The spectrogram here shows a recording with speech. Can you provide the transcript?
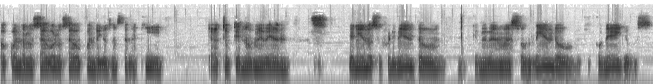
o cuando los hago, los hago cuando ellos no están aquí. Trato que no me vean teniendo sufrimiento, que me vean más sonriendo aquí con ellos.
